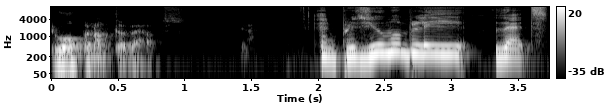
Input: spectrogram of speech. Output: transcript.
to open up the valves. Yeah. and presumably that's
